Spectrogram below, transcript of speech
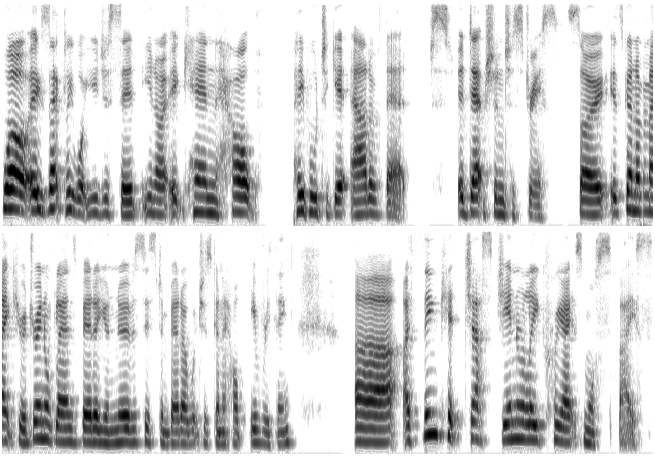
Well, exactly what you just said. You know, it can help people to get out of that adaptation to stress. So it's going to make your adrenal glands better, your nervous system better, which is going to help everything. Uh, I think it just generally creates more space.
